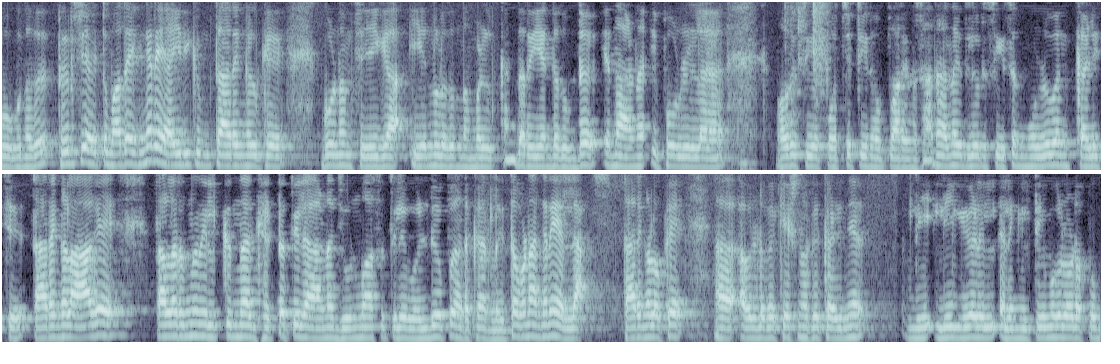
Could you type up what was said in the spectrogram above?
പോകുന്നത്. തീർച്ചയായിട്ടും അതെങ്ങനെയായിരിക്കും താരങ്ങൾക്ക് ഗുണം ചെയ്യുക എന്നുള്ളതും നമ്മൾ കണ്ടറിയേണ്ടതുണ്ട് എന്നാണ് ഇപ്പോൾ മൗറിസിയോ പോച്ചറ്റീനോ പറയുന്നത് സാധാരണ ഇതിലൊരു സീസൺ മുഴുവൻ കളിച്ച് താരങ്ങളാകെ തളർന്നു നിൽക്കുന്ന ഘട്ടത്തിലാണ് ജൂൺ മാസത്തിൽ വേൾഡ് കപ്പ് നടക്കാറുള്ളത്. ഇത്തവണ അങ്ങനെയല്ല. താരങ്ങളൊക്കെ അവരുടെ വെക്കേഷനൊക്കെ കഴിഞ്ഞ് ലീഗുകളിൽ അല്ലെങ്കിൽ ടീമുകളോടൊപ്പം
